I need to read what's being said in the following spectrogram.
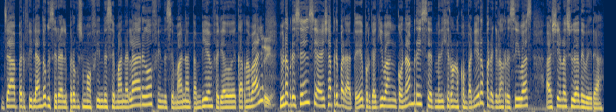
ya perfilando, que será el próximo fin de semana largo, fin de semana también, feriado de carnaval, y una presencia, ya prepárate, ¿eh? porque aquí van con hambre y sed, me dijeron los compañeros, para que los recibas allí en la ciudad de Vera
